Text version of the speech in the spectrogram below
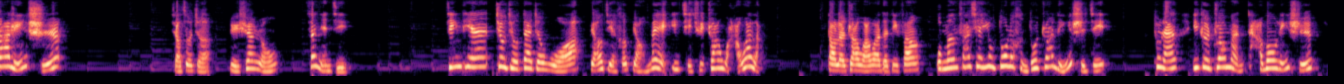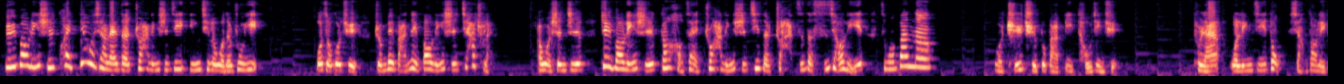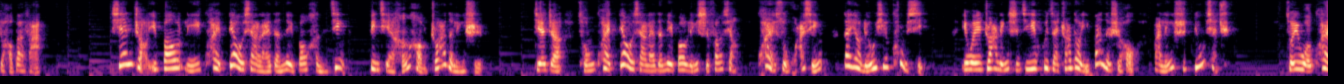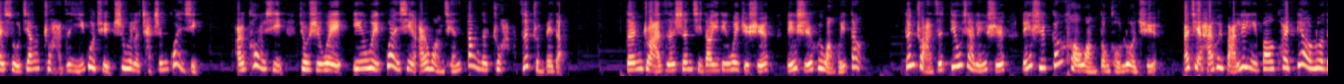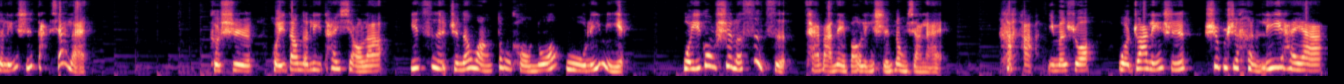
抓零食。小作者吕宣荣，三年级。今天舅舅带着我表姐和表妹一起去抓娃娃了。到了抓娃娃的地方，我们发现又多了很多抓零食机。突然，一个装满大包零食、有一包零食快掉下来的抓零食机引起了我的注意。我走过去，准备把那包零食夹出来，而我深知这包零食刚好在抓零食机的爪子的死角里，怎么办呢？我迟迟不把币投进去。突然，我灵机一动，想到了一个好办法：先找一包离快掉下来的那包很近，并且很好抓的零食，接着从快掉下来的那包零食方向快速滑行，但要留一些空隙，因为抓零食机会在抓到一半的时候把零食丢下去。所以我快速将爪子移过去，是为了产生惯性。而空隙就是为因为惯性而往前荡的爪子准备的。等爪子升起到一定位置时，零食会往回荡；等爪子丢下零食，零食刚好往洞口落去，而且还会把另一包快掉落的零食打下来。可是回荡的力太小了，一次只能往洞口挪五厘米。我一共试了四次。才把那包零食弄下来，哈哈！你们说我抓零食是不是很厉害呀？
